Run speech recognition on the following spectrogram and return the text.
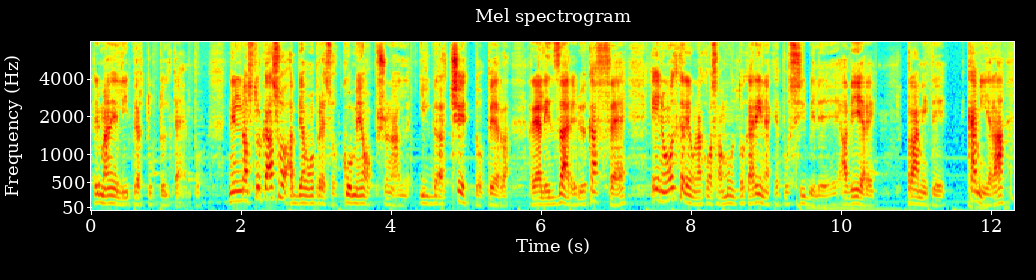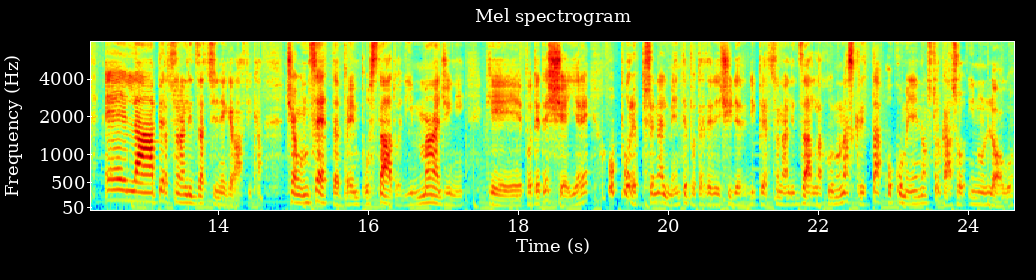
rimane lì per tutto il tempo. Nel nostro caso abbiamo preso come optional il braccetto per realizzare due caffè e inoltre una cosa molto carina che è possibile avere tramite Camera è la personalizzazione grafica. C'è un set preimpostato di immagini che potete scegliere oppure opzionalmente potrete decidere di personalizzarla con una scritta o come nel nostro caso in un logo.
